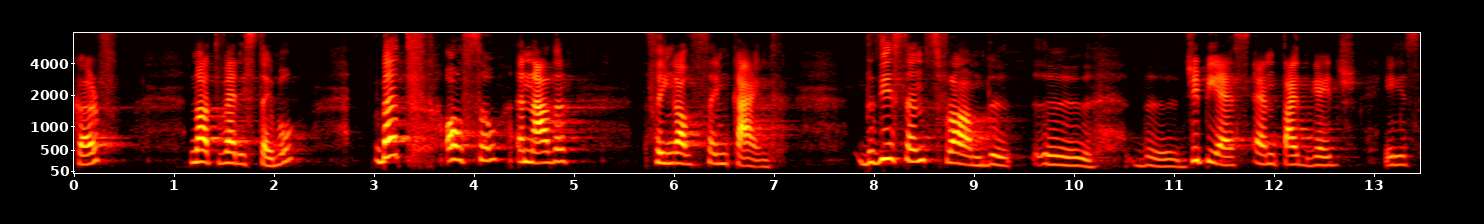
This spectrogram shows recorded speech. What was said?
curve, not very stable, but also another thing of the same kind. The distance from the, uh, the GPS and tide gauge is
